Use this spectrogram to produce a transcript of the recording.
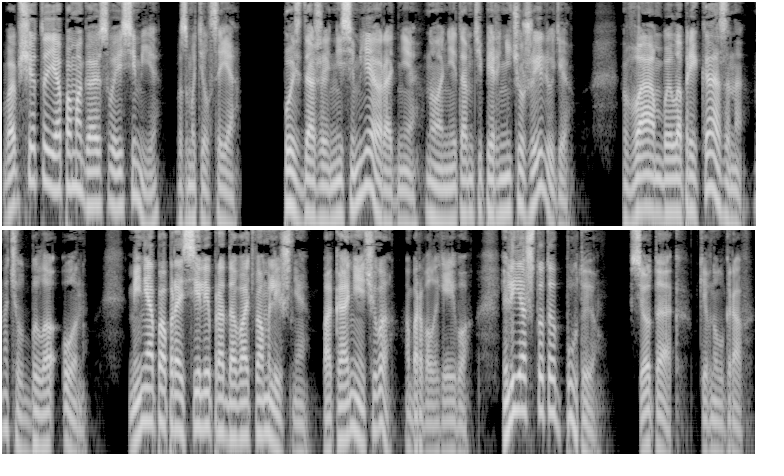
Вообще-то я помогаю своей семье, возмутился я. Пусть даже не семье, а родне, но они там теперь не чужие люди. Вам было приказано, начал было он. «Меня попросили продавать вам лишнее. Пока нечего», — оборвал я его. «Или я что-то путаю?» «Все так», — кивнул граф.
